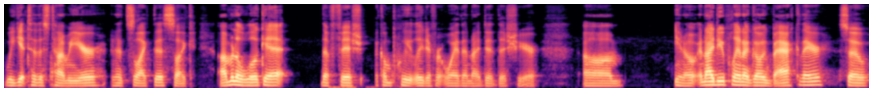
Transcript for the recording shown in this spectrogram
we get to this time of year and it's like this, like I'm gonna look at the fish a completely different way than I did this year. Um, you know, and I do plan on going back there. So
